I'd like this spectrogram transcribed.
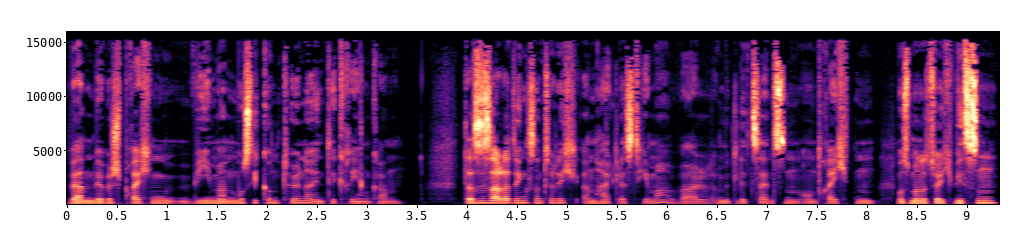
werden wir besprechen, wie man Musik und Töne integrieren kann. Das ist allerdings natürlich ein heikles Thema, weil mit Lizenzen und Rechten muss man natürlich wissen,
